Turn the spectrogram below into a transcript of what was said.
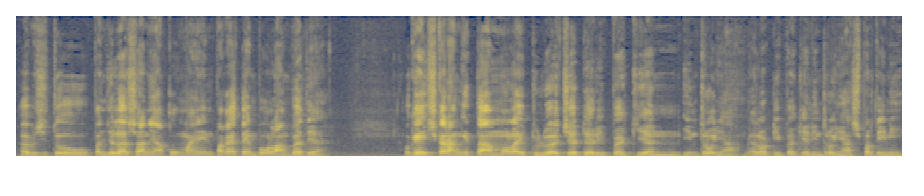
Habis itu penjelasannya aku mainin pakai tempo lambat ya Oke, sekarang kita mulai dulu aja dari bagian intronya, melodi bagian intronya seperti ini.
